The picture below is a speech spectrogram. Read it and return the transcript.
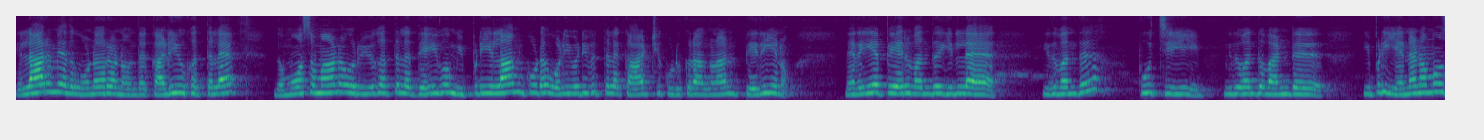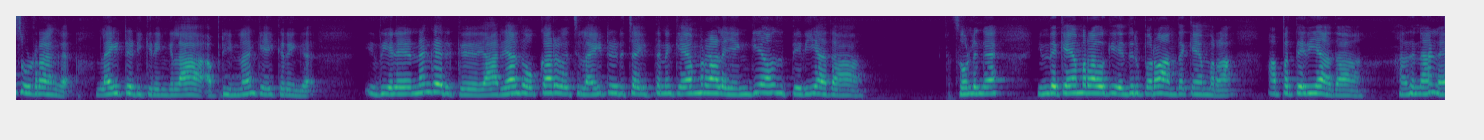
எல்லாருமே அதை உணரணும். இந்த கலியுகத்தில் இந்த மோசமான ஒரு யுகத்தில் தெய்வம் இப்படியெல்லாம் கூட ஒளி வடிவத்தில் காட்சி கொடுக்குறாங்களான்னு தெரியணும். நிறைய பேர் வந்து இல்லை இது வந்து பூச்சி இது வந்து வண்டு இப்படி என்னென்னமோ சொல்கிறாங்க லைட் அடிக்கிறீங்களா? அப்படின்லாம் கேட்குறீங்க இது என்னங்க இருக்குது யாரையாவது உட்கார வச்சு லைட் அடித்தா இத்தனை கேமராவில் எங்கேயாவது தெரியாதா? சொல்லுங்கள் இந்த கேமராவுக்கு எதிர்ப்புறம் அந்த கேமரா அப்போ தெரியாதா? அதனால்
